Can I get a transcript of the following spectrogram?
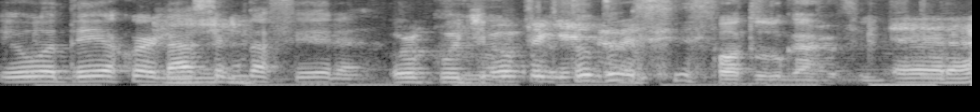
Eu odeio acordar segunda-feira. Orkut eu peguei. Também. Foto do Garfield. Era.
